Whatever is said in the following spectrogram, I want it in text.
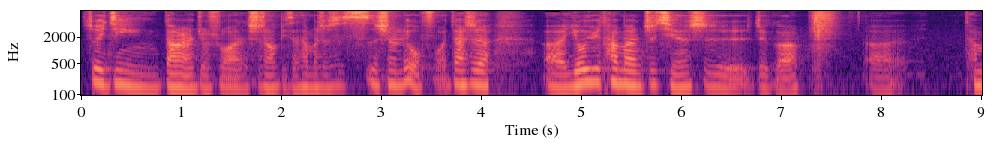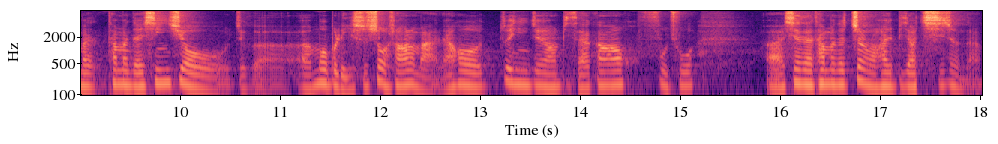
最近当然就说十场比赛他们是四胜六负，但是，呃，由于他们之前是这个，呃，他们他们的新秀这个呃莫布里是受伤了嘛，然后最近这场比赛刚刚复出，呃，现在他们的阵容还是比较齐整的。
